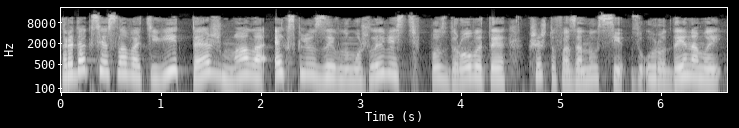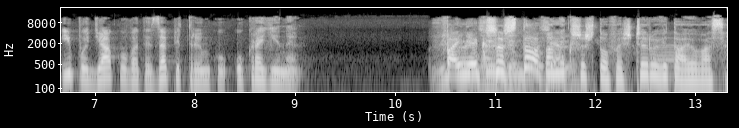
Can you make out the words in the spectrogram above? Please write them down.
Редакція Слава ТІВІ теж мала ексклюзивну можливість поздоровити Кшиштофа Зануссі з уродинами і подякувати за підтримку України. Пані Кшиштофе, Пане Кшиштофе, щиро вітаю вас.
